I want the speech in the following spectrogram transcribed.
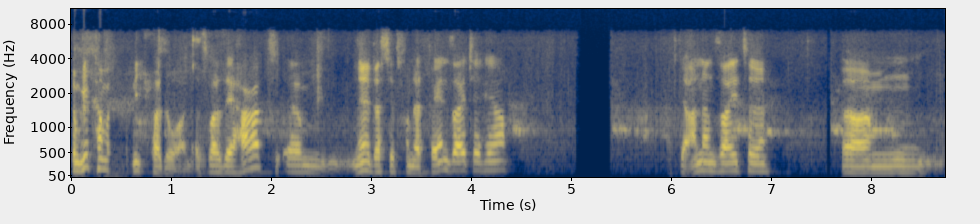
Zum Glück haben wir nicht verloren. Es war sehr hart, ähm, ne, das jetzt von der Fanseite her. Auf der anderen Seite ähm,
